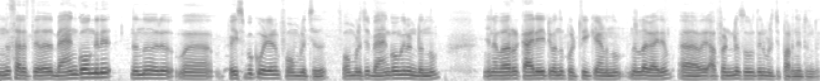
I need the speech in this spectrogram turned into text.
ഇന്ന സ്ഥലത്ത് അതായത് ബാങ്കോങ്ങിൽ നിന്ന് ഒരു ഫേസ്ബുക്ക് വഴിയാണ് ഫോൺ വിളിച്ചത്. ഫോൺ വിളിച്ച് ബാങ്കോങ്ങിലുണ്ടെന്നും ഇങ്ങനെ വേറൊരു കാര്യമായിട്ട് വന്ന് പൊട്ടിക്കുകയാണെന്നും എന്നുള്ള കാര്യം ആ ഫ്രണ്ടിന് സുഹൃത്തിനെ വിളിച്ച് പറഞ്ഞിട്ടുണ്ട്.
